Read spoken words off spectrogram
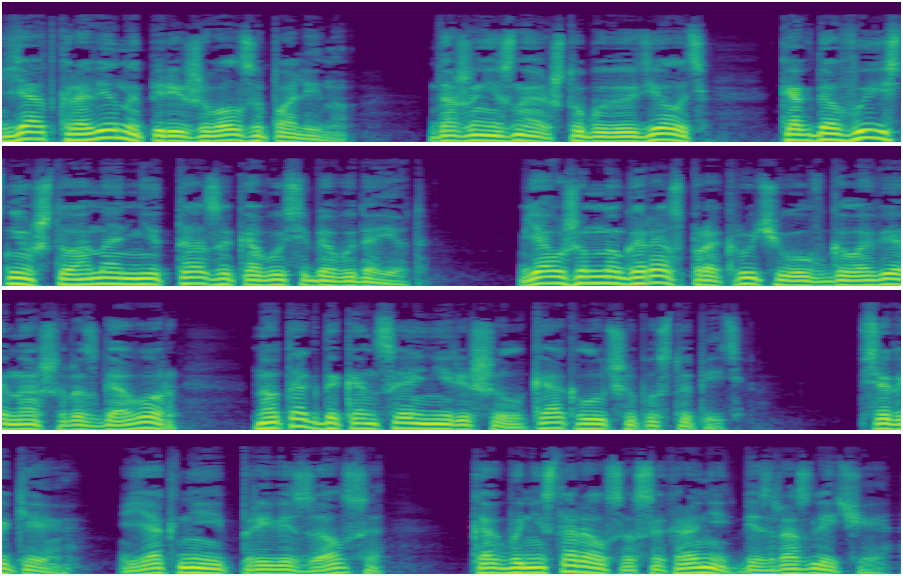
Я откровенно переживал за Полину. Даже не знаю, что буду делать, когда выясню, что она не та, за кого себя выдает. Я уже много раз прокручивал в голове наш разговор, но так до конца и не решил, как лучше поступить. Все-таки я к ней привязался, как бы не старался сохранить безразличие.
